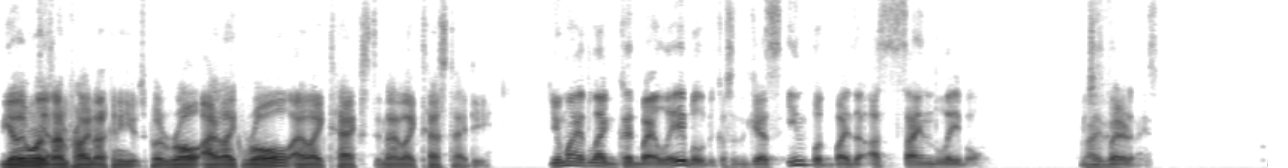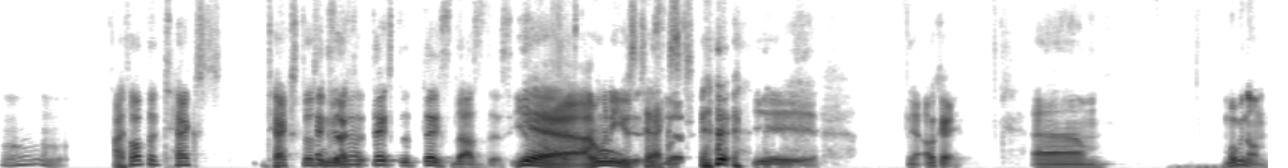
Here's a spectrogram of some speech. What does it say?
the other ones Yeah. I'm probably not going to use, but role. I like role. I like text, and I like test ID. You might like get by label because it gets input by the assigned label, which is Right. very nice. Oh, I thought the text text doesn't do Exactly. that? Text the text does this. Yeah, but text I'm going to use text. yeah, yeah, yeah. Yeah, okay. Um, moving on.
